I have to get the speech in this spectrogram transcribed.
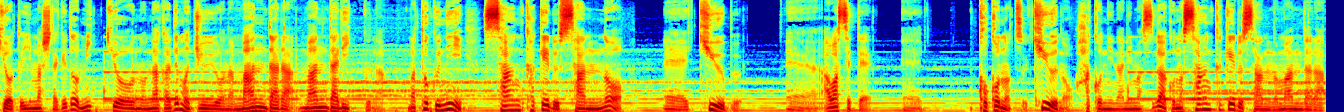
教と言いましたけど密教の中でも重要なマンダラマンダリックな、まあ、特に 3×3 の、えー、キューブ、えー、合わせて、えー、9つ9の箱になりますがこの 3×3 のマンダラ、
